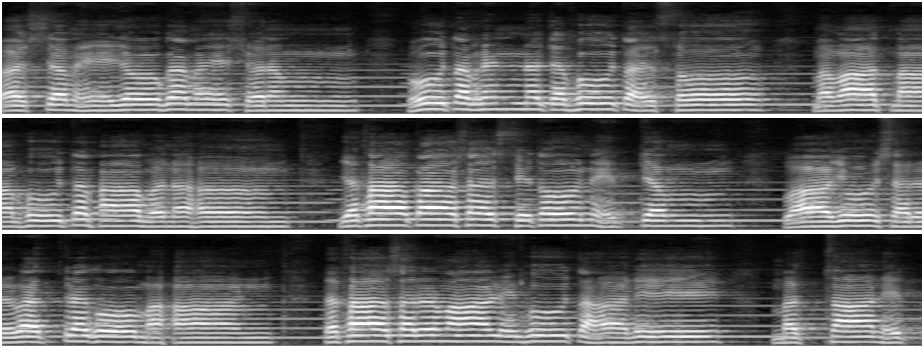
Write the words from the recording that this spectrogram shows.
पश्य मे योगमेश्वरम् भूतभिन्न च भूतस्थो ममात्मा भूतभावनः। यथाकाशस्थितो नित्यम् वायु सर्वत्र गो महान् तथा सर्वाणि भूतानि मत्सानित्युपधारय।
